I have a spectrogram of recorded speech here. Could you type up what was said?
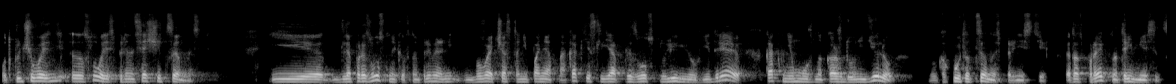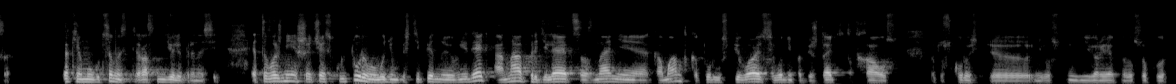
Вот ключевое э, слово здесь «приносящий ценность». И для производственников, например, бывает часто непонятно, а как если я производственную линию внедряю, как мне можно каждую неделю какую-то ценность принести? Этот проект на три месяца. Как я могу ценность раз в неделю приносить? Это важнейшая часть культуры, мы будем постепенно ее внедрять. Она определяет сознание команд, которые успевают сегодня побеждать этот хаос, эту скорость э, невероятно высокую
